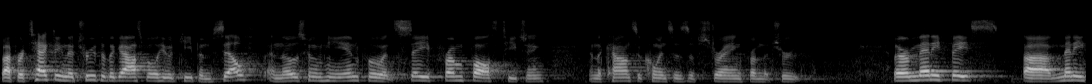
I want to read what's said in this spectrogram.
By protecting the truth of the gospel, he would keep himself and those whom he influenced safe from false teaching and the consequences of straying from the truth. There are many fates, uh, many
